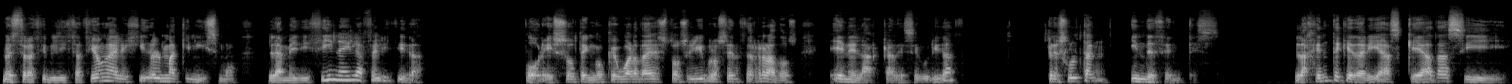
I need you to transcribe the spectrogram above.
Nuestra civilización ha elegido el maquinismo, la medicina y la felicidad. Por eso tengo que guardar estos libros encerrados en el arca de seguridad. Resultan indecentes. La gente quedaría asqueada si...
